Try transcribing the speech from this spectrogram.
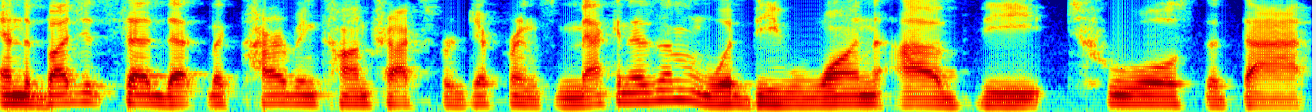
And the budget said that the carbon contracts for difference mechanism would be one of the tools that that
